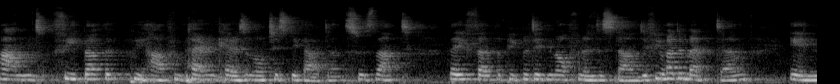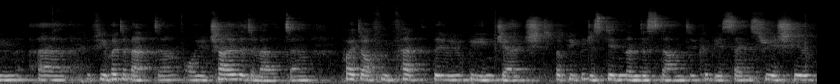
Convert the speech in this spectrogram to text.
And feedback that we had from parent carers and autistic adults was that they felt that people didn't often understand. If you had a meltdown in, uh, if you had a meltdown or your child had a meltdown, quite often felt they were being judged, that people just didn't understand. It could be a sensory issue.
